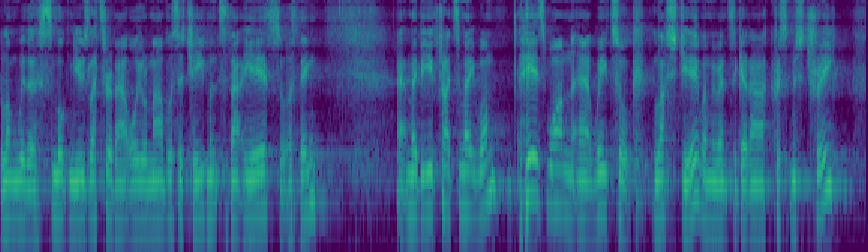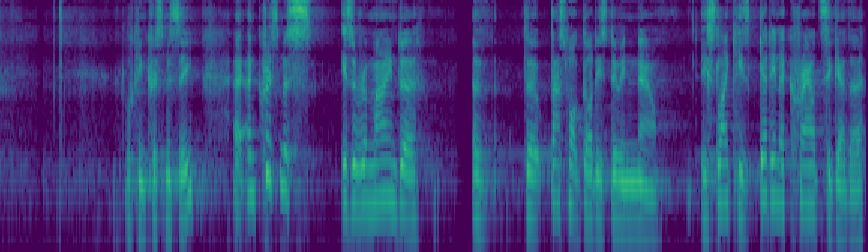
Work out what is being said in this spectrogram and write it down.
along with a smug newsletter about all your marvellous achievements that year, sort of thing. Uh, maybe you've tried to make one. Here's one uh, we took last year when we went to get our Christmas tree. Looking Christmassy. Uh, and Christmas is a reminder of the, that's what God is doing now. It's like He's getting a crowd together.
